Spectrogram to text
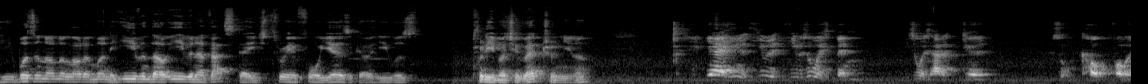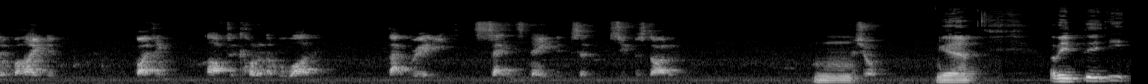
he wasn't on a lot of money, even though even at that stage, three or four years ago, he was pretty much a veteran. You know. Yeah, he, he, he was always been. He's always had a good sort of cult following behind him. But I think after Conor number one, that really set his name into superstardom. Mm. For sure. Yeah. I mean, the,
